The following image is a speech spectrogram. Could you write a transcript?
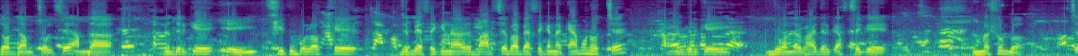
দরদাম চলছে। আমরা আপনাদেরকে এই শীত উপলক্ষে যে বেচা কিনা বাড়ছে বা বেচা কিনা কেমন হচ্ছে আপনাদেরকে এই দোকানদার ভাইদের কাছ থেকে আমরা শুনব। আচ্ছা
